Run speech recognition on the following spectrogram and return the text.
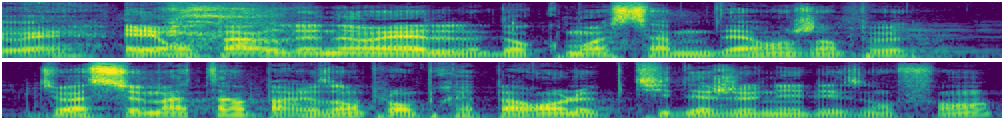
ouais. Et on parle de Noël, donc moi ça me dérange un peu. Tu vois, ce matin par exemple, en préparant le petit déjeuner des enfants,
